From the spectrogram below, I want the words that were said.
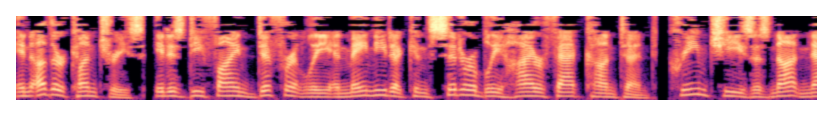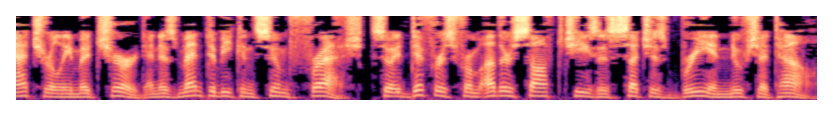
In other countries, it is defined differently and may need a considerably higher fat content. Cream cheese is not naturally matured and is meant to be consumed fresh, so it differs from other soft cheeses such as brie and Neufchâtel.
